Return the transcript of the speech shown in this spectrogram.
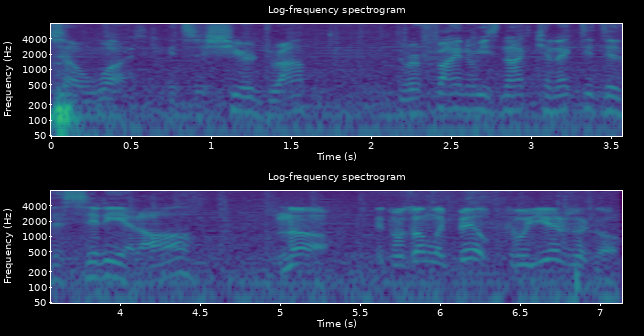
So what? It's a sheer drop? The refinery's not connected to the city at all? No, it was only built two years ago.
